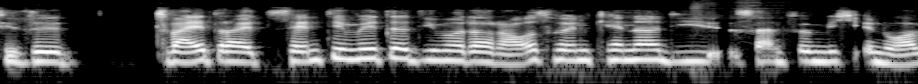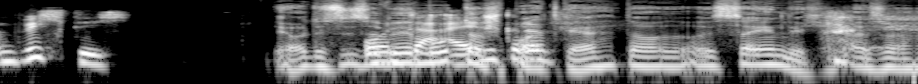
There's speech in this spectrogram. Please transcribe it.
diese zwei, drei Zentimeter, die wir da rausholen können, die sind für mich enorm wichtig. Ja, das ist ja wie Motorsport, gell? da ist es ähnlich. Also,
